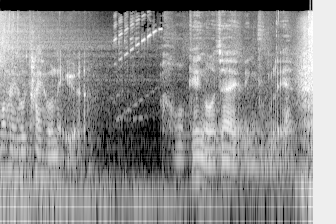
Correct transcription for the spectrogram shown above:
“我系好睇好你㗎啦。 我驚我真係應付唔嚟啊！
